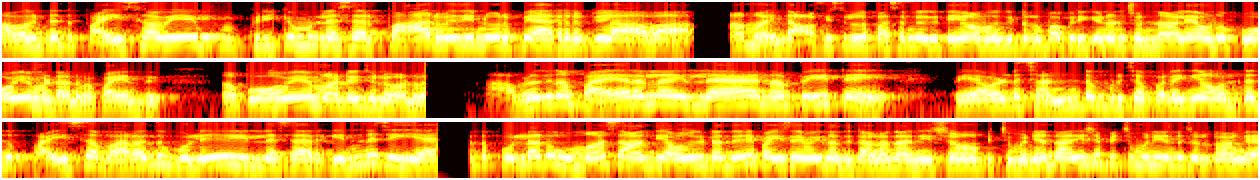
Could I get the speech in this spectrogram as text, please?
அவங்ககிட்ட இருந்து பைசாவே பிரிக்க முடியல சார். பார்வதின்னு ஒரு பேர் இருக்குல்ல அவா. ஆமாம் இந்த ஆஃபீஸில் உள்ள பசங்க கிட்டயும் அவங்க கிட்ட பிரிக்கணும்னு சொன்னாலே அவனு போகவே மாட்டான் பயந்து நான் போகவே மாட்டேன்னு சொல்லுவானு அவளுக்கு நான் பயரெல்லாம் இல்லை. நான் போயிட்டேன். போய் அவள்கிட்ட சண்டை பிடிச்ச பிறகு அவள்கிட்ட வந்து பைசா வரது போலயே இல்லை சார் என்ன செய்ய? அந்த பொல்லாத உமா சாந்தி அவங்ககிட்ட இருந்தே பைசா வாங்கி தந்துட்டாங்க. அந்த அனிஷம் பிச்சுமணி அந்த அனிஷா பிச்சுமணி என்ன சொல்றாங்க?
